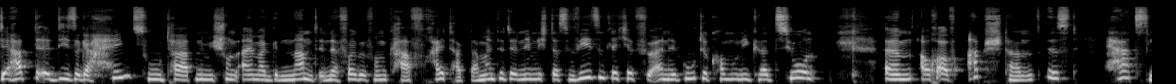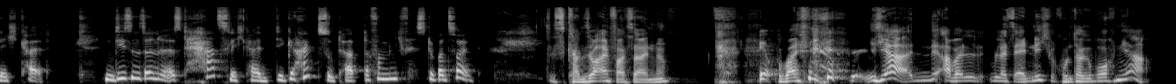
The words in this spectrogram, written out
der hat äh, diese Geheimzutat nämlich schon einmal genannt in der Folge vom Karfreitag. Da meinte der nämlich, das Wesentliche für eine gute Kommunikation ähm, auch auf Abstand ist Herzlichkeit. In diesem Sinne ist Herzlichkeit die Geheimzutat. Davon bin ich fest überzeugt. Das kann so einfach sein, ne? Wobei, ja, aber letztendlich runtergebrochen, ja.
